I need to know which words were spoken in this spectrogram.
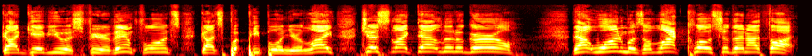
God gave you a sphere of influence. God's put people in your life, just like that little girl. That one was a lot closer than I thought.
